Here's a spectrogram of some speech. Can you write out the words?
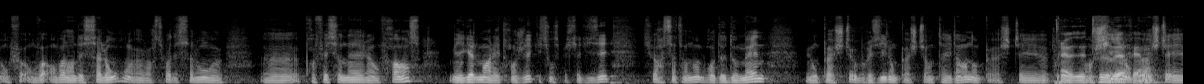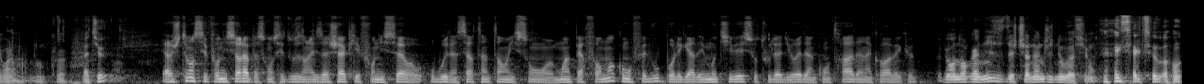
on, fait, on, va, on, va, dans des salons, euh, alors soit des salons euh, professionnels en France, mais également à l'étranger, qui sont spécialisés sur un certain nombre de domaines. Mais on peut acheter au Brésil, on peut acheter en Thaïlande, on peut acheter en Chine, on peut acheter... Voilà, donc, Mathieu? Alors justement, ces fournisseurs-là, parce qu'on sait tous dans les achats que les fournisseurs, au bout d'un certain temps, ils sont moins performants. Comment faites-vous pour les garder motivés sur toute la durée d'un contrat, d'un accord avec eux? Eh On organise des challenges d'innovation. Exactement.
